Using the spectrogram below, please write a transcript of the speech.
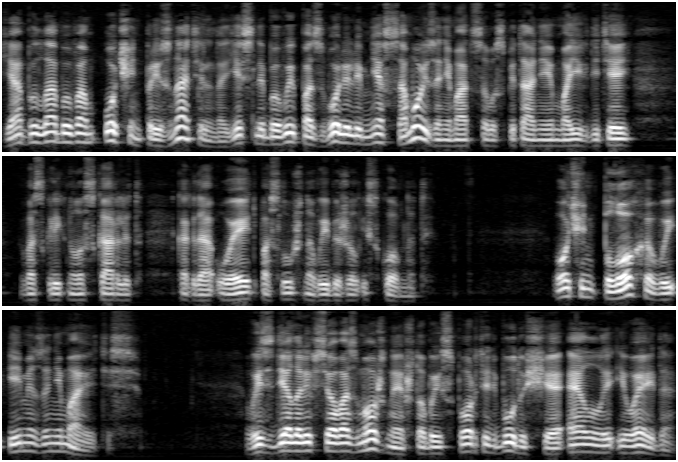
«Я была бы вам очень признательна, если бы вы позволили мне самой заниматься воспитанием моих детей», — воскликнула Скарлетт, когда Уэйд послушно выбежал из комнаты. «Очень плохо вы ими занимаетесь. Вы сделали все возможное, чтобы испортить будущее Эллы и Уэйда,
